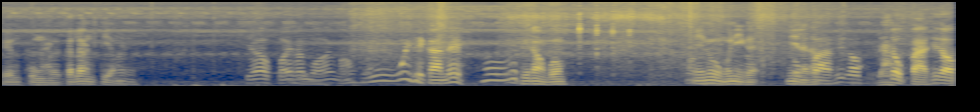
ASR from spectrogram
เครื่องปรุงก็กำลังเตรียมเดี๋ยวปล่อยครับหมอโอ้ยได้การได้พี่น้องผม เมนูมื้อนี้ก็นี่แหละคปรับลาคือเขาต้มปลาคือเก่า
